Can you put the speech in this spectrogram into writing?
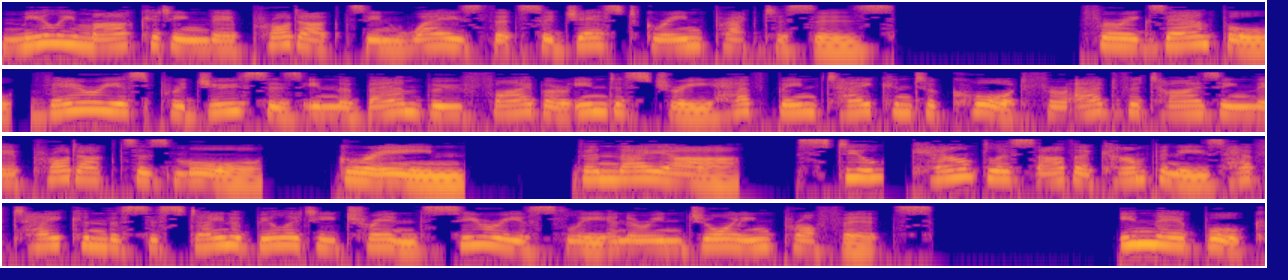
merely marketing their products in ways that suggest green practices. For example, various producers in the bamboo fiber industry have been taken to court for advertising their products as more green than they are. Still, countless other companies have taken the sustainability trend seriously and are enjoying profits. In their book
